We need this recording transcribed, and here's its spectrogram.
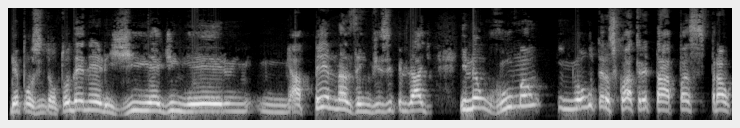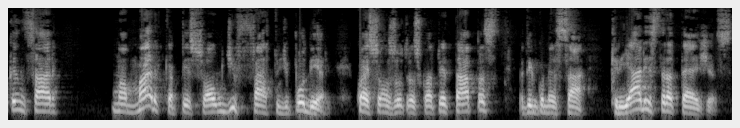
Depositam toda a energia, dinheiro em, em, apenas em visibilidade e não rumam em outras quatro etapas para alcançar uma marca pessoal de fato de poder. Quais são as outras quatro etapas? Eu tenho que começar criar estratégias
